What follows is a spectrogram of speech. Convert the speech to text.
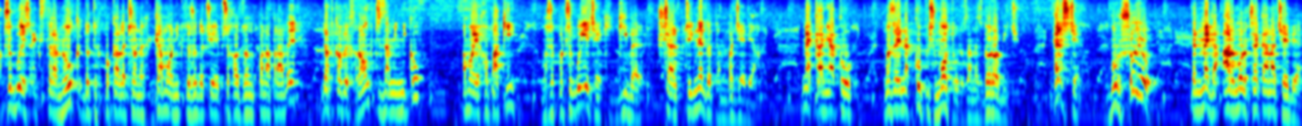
Potrzebujesz ekstra nóg do tych pokaleczonych gamoni, którzy do ciebie przychodzą po naprawy? Dodatkowych rąk czy zamienników? A moje chłopaki? Może potrzebujecie jakiś giver, szczelb czy innego tam badziewia? Mekaniaku, może jednak kupisz motor zamiast go robić. Herszcie, burszuju! Ten mega armor czeka na ciebie.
